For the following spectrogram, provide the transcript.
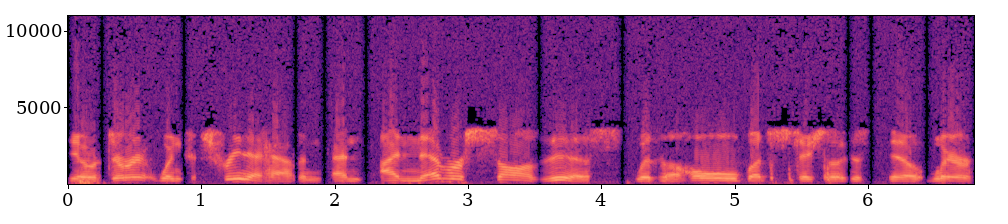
you know, during when Katrina happened, and I never saw this with a whole bunch of stations like this, you know, where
